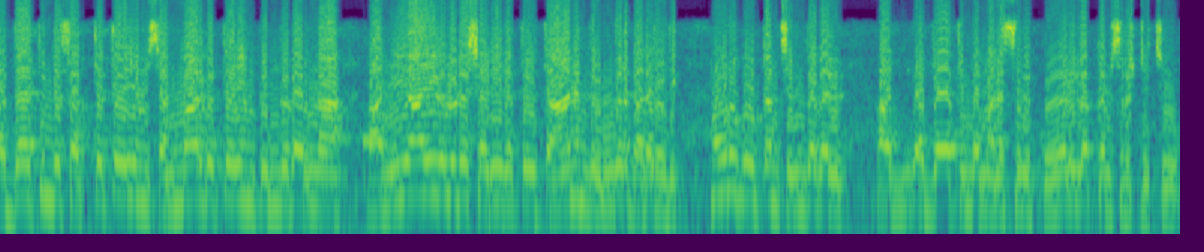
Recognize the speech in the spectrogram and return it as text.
അദ്ദേഹത്തിന്റെ സത്യത്തെയും സന്മാർഗത്തെയും പിന്തുടർന്ന അനുയായികളുടെ ശരീരത്തിൽ താനെന്ത് ബലം നൂറുകൂട്ടം ചിന്തകൾ അദ്- അദ്ദേഹത്തിന്റെ മനസ്സിൽ കോളിളക്കം സൃഷ്ടിച്ചു.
